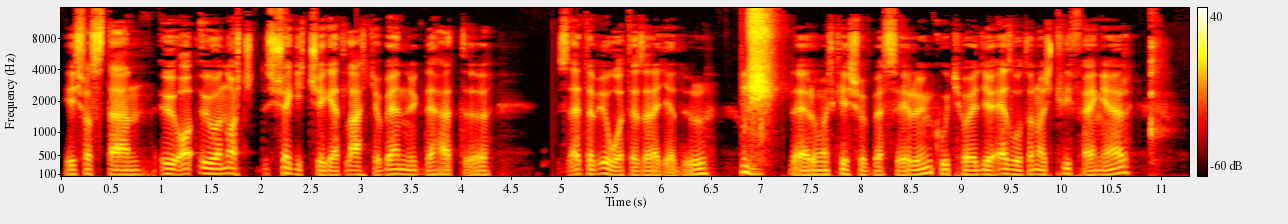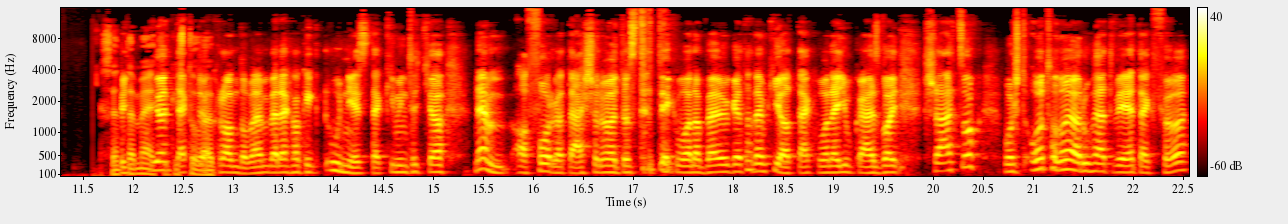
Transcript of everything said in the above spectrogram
és aztán ő a, ő a nagy segítséget látja bennük, de hát szerintem ő volt ezzel egyedül, de erről majd később beszélünk, úgyhogy ez volt a nagy cliffhanger, Szerintem jöttek is tovább. tök random emberek, akik úgy néztek ki, mint hogyha nem a forgatáson öltöztették volna be őket, hanem kiadták volna egy lyukázba, hogy srácok, most otthon olyan ruhát véljetek föl,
